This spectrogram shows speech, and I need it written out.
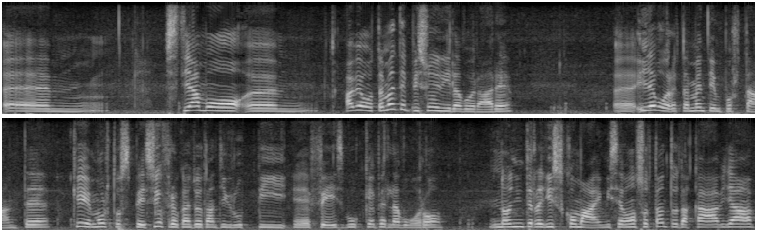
Ehm, stiamo, ehm, abbiamo talmente bisogno di lavorare. Eh, il lavoro è talmente importante che molto spesso io frequento tanti gruppi eh, Facebook per lavoro. Non interagisco mai, mi servono soltanto da cavia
